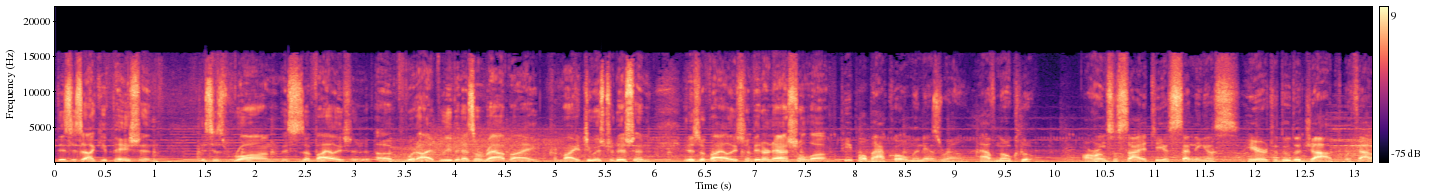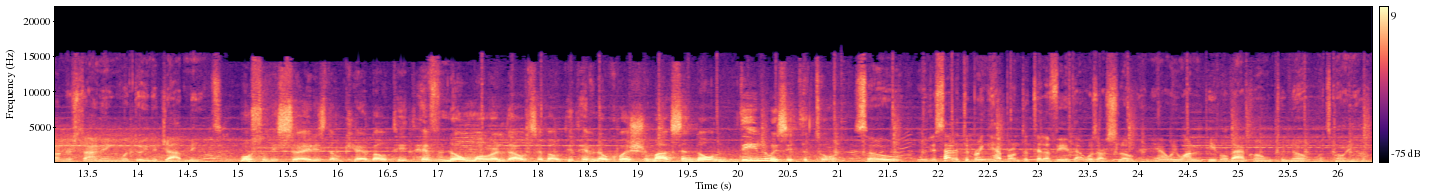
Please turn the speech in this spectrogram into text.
This is occupation. This is wrong. This is a violation of what I believe in as a rabbi from my Jewish tradition. It is a violation of international law. People back home in Israel have no clue. Our own society is sending us here to do the job without understanding what doing the job means. Most of the Israelis don't care about it, have no moral doubts about it, have no question marks, and don't deal with it at all. So we decided to bring Hebron to Tel Aviv. That was our slogan. Yeah, we wanted people back home to know what's going on.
